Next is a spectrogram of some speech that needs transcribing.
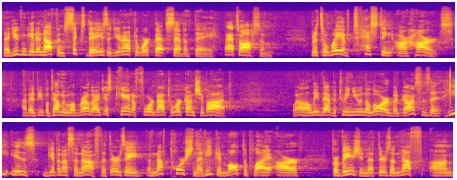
that you can get enough in six days that you don't have to work that seventh day. That's awesome. But it's a way of testing our hearts. I've had people tell me, well, brother, I just can't afford not to work on Shabbat. Well, I'll leave that between you and the Lord, but God says that He is giving us enough, that there's a enough portion that He can multiply our provision, that there's enough on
